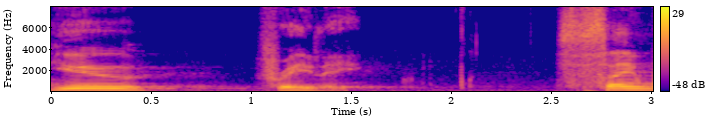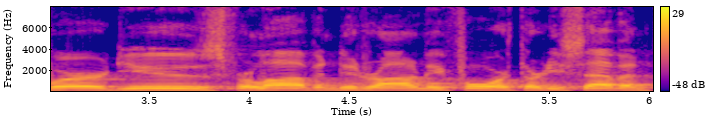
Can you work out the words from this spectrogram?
you freely. It's the same word used for love in Deuteronomy 4:37.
